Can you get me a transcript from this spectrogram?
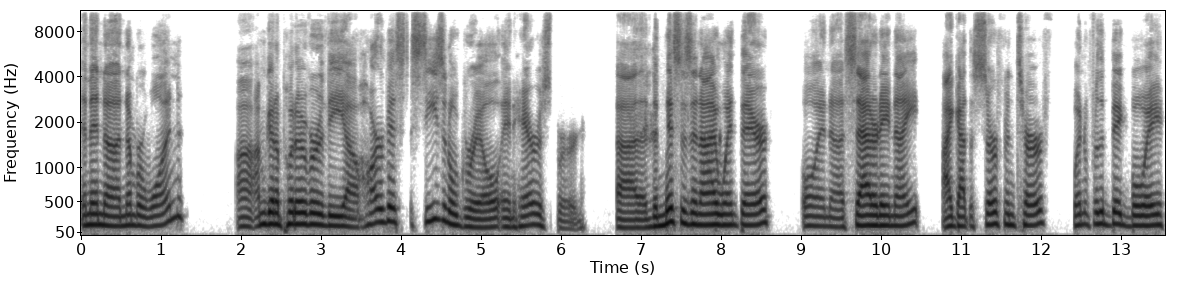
and then uh, number one, uh, I'm gonna put over the uh, Harvest Seasonal Grill in Harrisburg. Uh, the missus and I went there on uh, Saturday night. I got the surf and turf. Went for the big boy,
